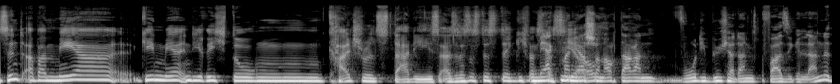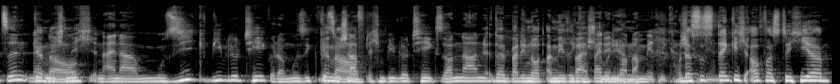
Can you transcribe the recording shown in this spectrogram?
sind aber mehr, gehen mehr in die Richtung Cultural Studies. Also das ist das, denke ich, was merkt was man ja schon auch daran, wo die Bücher dann quasi gelandet sind. Nämlich Genau. nicht in einer Musikbibliothek oder musikwissenschaftlichen Bibliothek, sondern Äh, bei den Nordamerika-Studien. Bei- bei den Nordamerika-Studien. Und das ist, denke ich, auch, was du hier,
